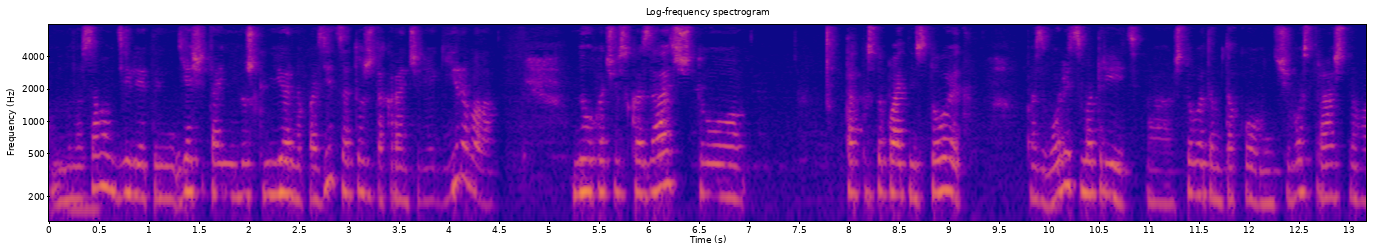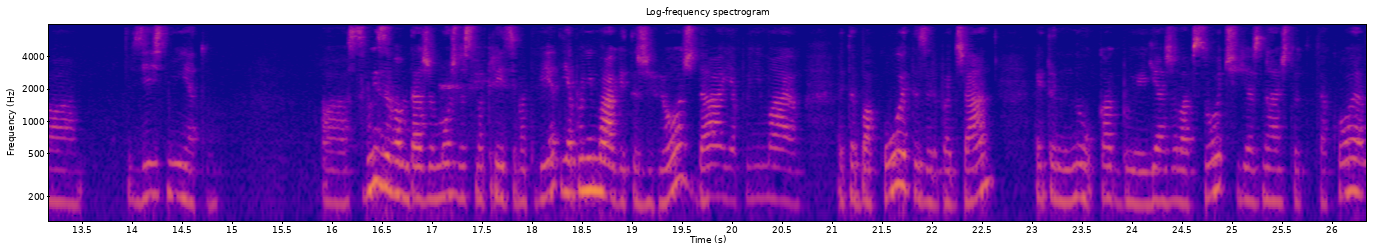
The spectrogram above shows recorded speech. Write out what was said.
Но на самом деле это, я считаю, немножко неверная позиция, я тоже так раньше реагировала. Но хочу сказать, что так поступать не стоит, позволить смотреть, что в этом такого, ничего страшного здесь нету. А, с вызовом даже можно смотреть в ответ. Я понимаю, где ты живешь, да, я понимаю, это Баку, это Азербайджан, это, ну, как бы я жила в Сочи, я знаю, что это такое.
